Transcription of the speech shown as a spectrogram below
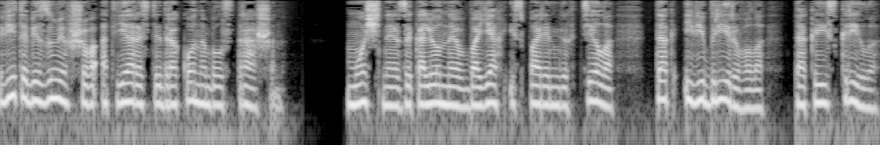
Вид обезумевшего от ярости дракона был страшен. Мощное, закаленное в боях и спаррингах тело так и вибрировало, так и искрило.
